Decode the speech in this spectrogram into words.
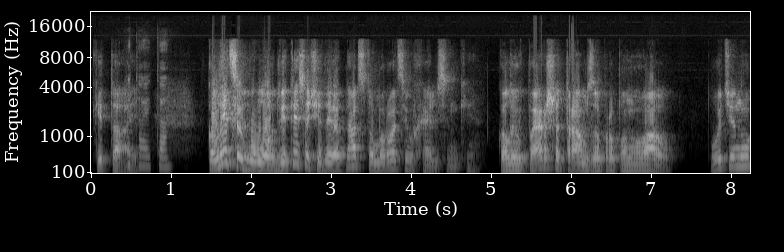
Китай. Китай, так. Коли це було в 2019 році в Хельсінкі, коли вперше Трамп запропонував Путіну,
